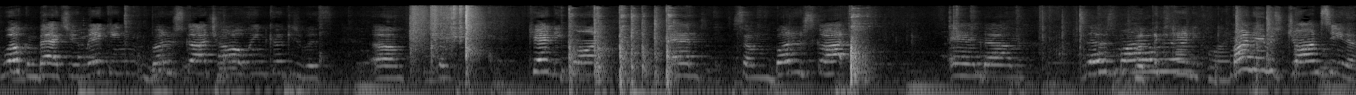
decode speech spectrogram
Welcome back to making butterscotch Halloween cookies with um, candy corn some butterscotch. And um, there's my Put over the there. candy corn. My name is John Cena.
